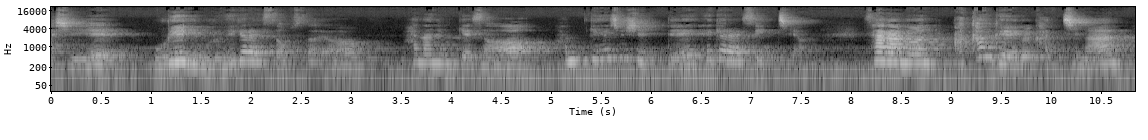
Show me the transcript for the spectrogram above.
사실 우리의 힘으로는 해결할 수 없어요. 하나님께서 함께 해주실 때 해결할 수 있지요. 사람은 악한 계획을 갖지만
